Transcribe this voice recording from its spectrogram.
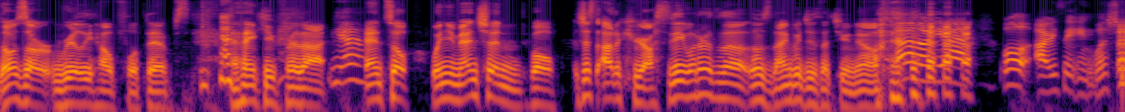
those are really helpful tips. and thank you for that. Yeah. And so when you mentioned, well, just out of curiosity, what are the those languages that you know? oh yeah. Well, obviously English.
